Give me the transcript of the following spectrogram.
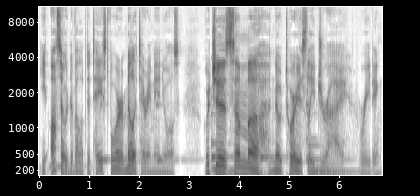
He also developed a taste for military manuals, which is some uh, notoriously dry reading.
